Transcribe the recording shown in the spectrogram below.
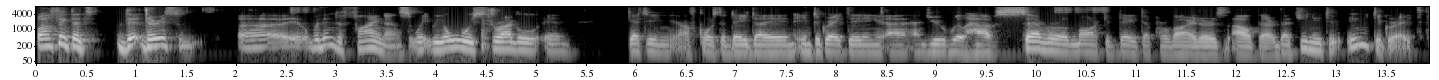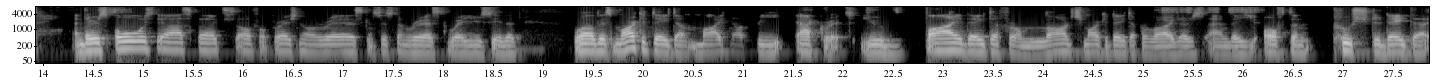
Well, I think that there is uh, within the finance, we, we always struggle in getting, of course, the data in, integrating, uh, and you will have several market data providers out there that you need to integrate. And there's always the aspects of operational risk and system risk where you see that well, this market data might not be accurate. You buy data from large market data providers, and they often push the data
